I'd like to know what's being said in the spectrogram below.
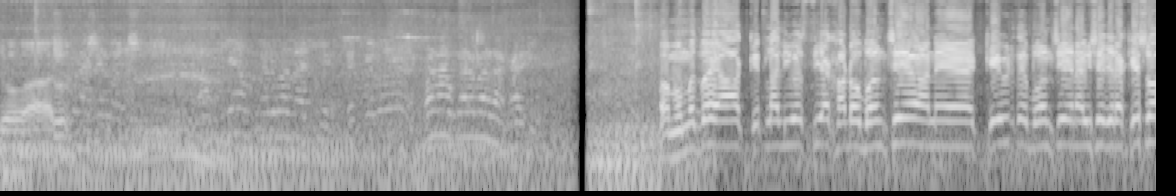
જો આ મોહમ્મદભાઈ આ કેટલા દિવસથી આ ખાડો બંધ છે અને કેવી રીતે બંધ છે એના વિશે જરા કહેશો?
